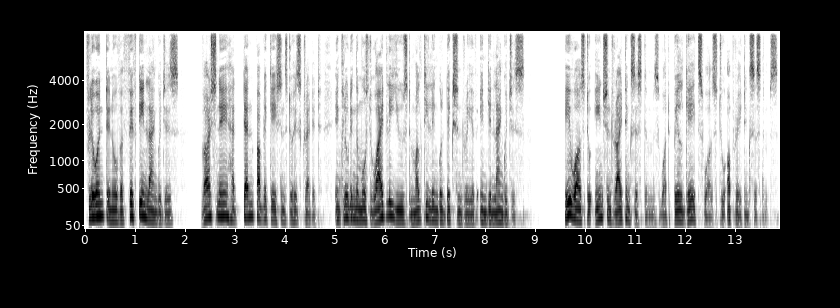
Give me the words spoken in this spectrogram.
Fluent in over 15 languages, Varshney had 10 publications to his credit, including the most widely used multilingual dictionary of Indian languages. He was to ancient writing systems what Bill Gates was to operating systems.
